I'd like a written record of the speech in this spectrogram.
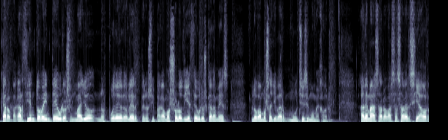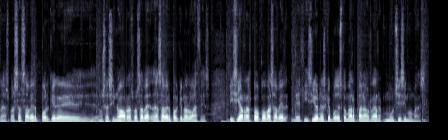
Claro, pagar 120 euros en mayo nos puede doler, pero si pagamos solo 10 euros cada mes, lo vamos a llevar muchísimo mejor. Además, ahora vas a saber si ahorras, vas a saber por qué, o sea, si no ahorras vas a, saber por qué no lo haces. Y si ahorras poco, vas a ver decisiones que puedes tomar para ahorrar muchísimo más.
